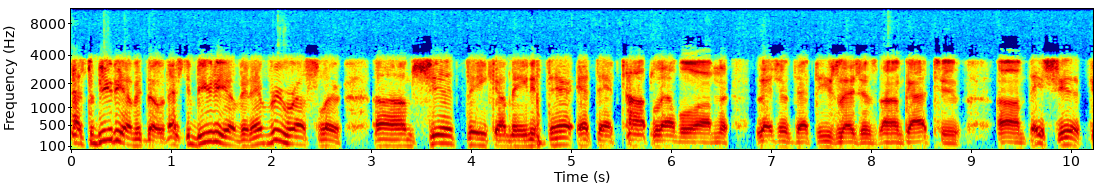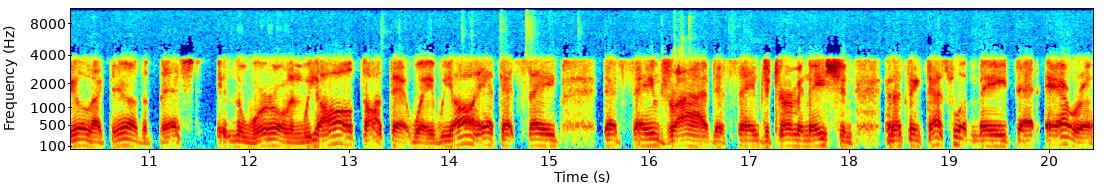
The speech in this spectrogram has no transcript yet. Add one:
that's the beauty of it, though. That's the beauty of it. Every wrestler um, should think. I mean, if they're at that top level, um, the legends that these legends um, got to, um, they should feel like they are the best in the world. And we all thought that way. We all had that same that same drive, that same determination. And I think that's what made that era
